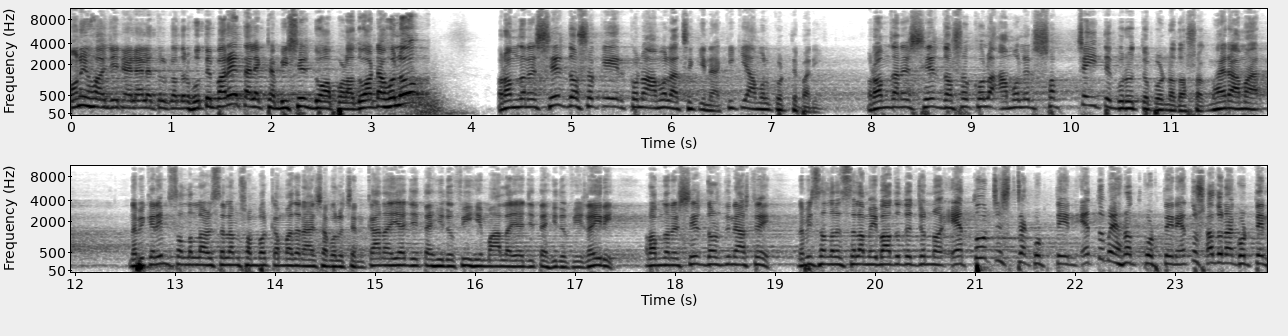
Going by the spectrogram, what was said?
মনে হয় যে এটা লাইলাতুল কদর হতে পারে তাহলে একটা বিশেষ দোয়া পড়া। দোয়াটা হলো রমজানের শেষ দশকের কোনো আমল আছে কিনা? কি কি আমল করতে পারি? রমজানের শেষ দশক হলো আমলের সবচেয়ে গুরুত্বপূর্ণ দশক। ভাইরা আমার নবী করিম সাল্লা সাল্লাম সম্পর্কে আমাদের আয়সা বলেছেন, কানা ইয়াজি তাহিদু ফিহি মালা ইয়াজি তাহিদু ফি গাইরি রমজানের শেষ দশ দিনে আসলে নবী সাল্লাহ সাল্লাম ইবাদতের জন্য এত চেষ্টা করতেন, এত মেহনত করতেন, এত সাধনা করতেন,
